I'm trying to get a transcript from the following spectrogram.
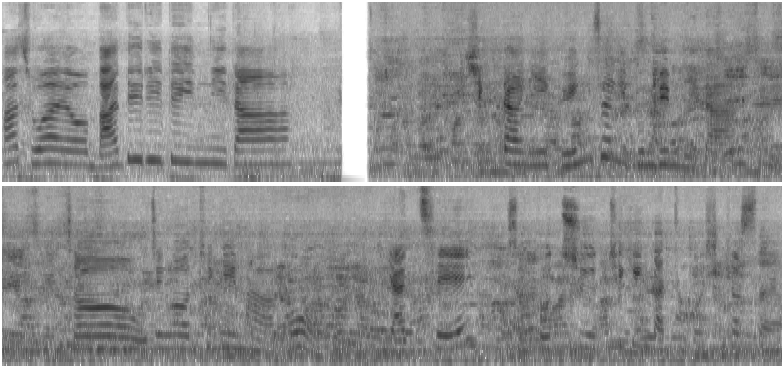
아, 좋아요. 마드리드입니다. 식당이 굉장히 붐빕니다. 저 오징어 튀김하고 야채, 저 고추 튀김 같은 거 시켰어요.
